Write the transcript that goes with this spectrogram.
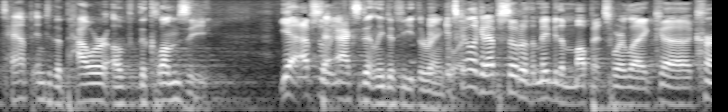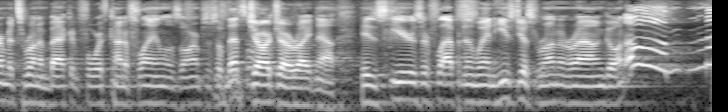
tap into the power of the clumsy Yeah, absolutely. to accidentally defeat the Rancor? It's kind of like an episode of the, maybe the Muppets where like uh, Kermit's running back and forth, kind of flailing his arms or something. That's Jar Jar right now. His ears are flapping in the wind. He's just running around going, oh, no,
